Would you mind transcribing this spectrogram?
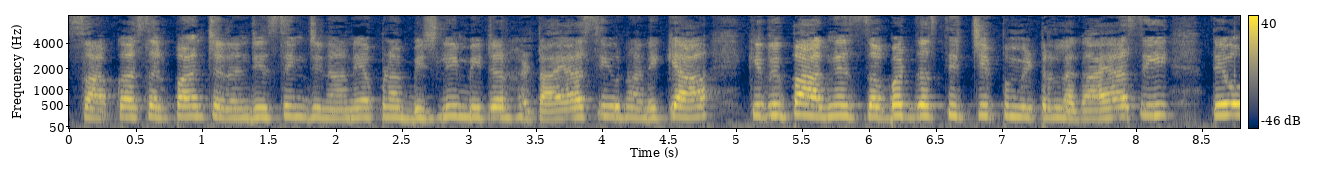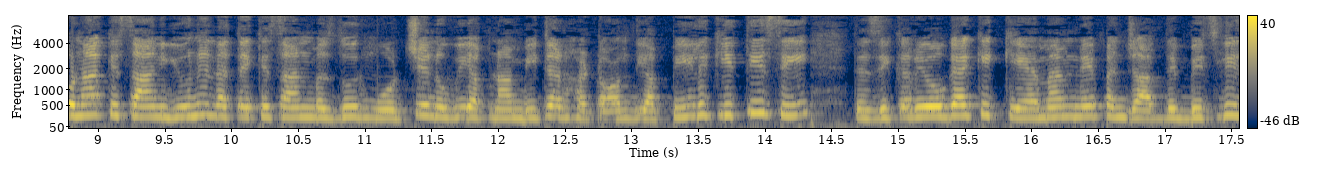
ਸਾਬਕਾ ਸਰਪੰਚ ਚਰਨਜੀਤ ਸਿੰਘ ਜਿਨ੍ਹਾਂ ਨੇ ਆਪਣਾ ਬਿਜਲੀ ਮੀਟਰ ਹਟਾਇਆ ਸੀ, ਉਹਨਾਂ ਨੇ ਕਿਹਾ ਕਿ ਵਿਭਾਗ ਨੇ ਜ਼ਬਰਦਸਤੀ ਚਿਪ ਮੀਟਰ ਲਗਾਇਆ ਸੀ ਤੇ ਉਹਨਾਂ ਕਿਸਾਨ ਯੂਨੀਅਨ ਅਤੇ ਕਿਸਾਨ ਮਜ਼ਦੂਰ ਮੋਰਚੇ ਨੂੰ ਵੀ ਆਪਣਾ ਮੀਟਰ ਹਟਾਉਣ ਦੀ ਅਪੀਲ ਕੀਤੀ ਸੀ। ਤੇ ਜ਼ਿਕਰਯੋਗ ਹੈ ਕਿ ਕੇਐਮਐਮ ਨੇ ਪੰਜਾਬ ਦੇ ਬਿਜਲੀ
